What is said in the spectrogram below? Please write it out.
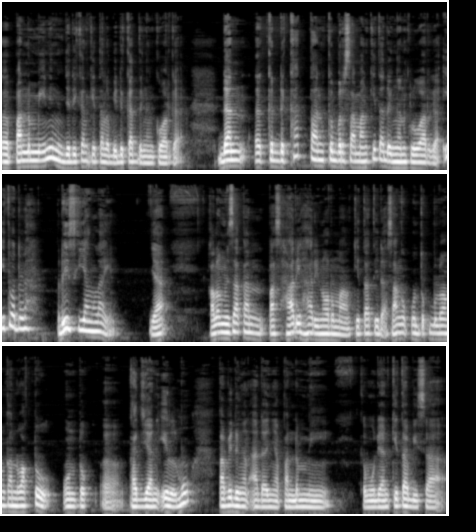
eh, pandemi ini menjadikan kita lebih dekat dengan keluarga. Dan eh, kedekatan kebersamaan kita dengan keluarga itu adalah rizki yang lain, ya. Kalau misalkan pas hari-hari normal kita tidak sanggup untuk meluangkan waktu untuk eh, kajian ilmu, tapi dengan adanya pandemi, kemudian kita bisa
